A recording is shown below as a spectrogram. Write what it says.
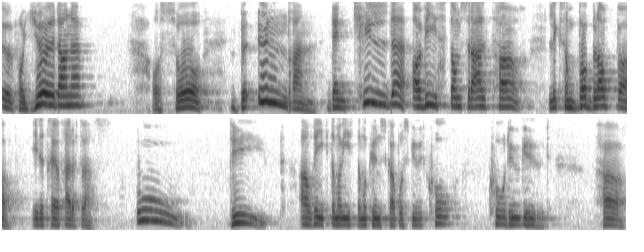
overfor jødene. Og så beundrer han den kilde av visdom som det alt har liksom bobla opp av i det 33. vers. O, dyp av rikdom og visdom og kunnskap hos Gud, hvor, hvor du, Gud, har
